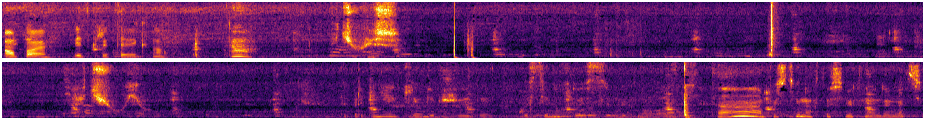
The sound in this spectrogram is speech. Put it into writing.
Опа, відкрите вікно. О, ти чуєш? Я чую. Ти прикинь, яким тут жити. Постійно хтось вікно лазить. Та, постійно хтось вікно дивиться.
